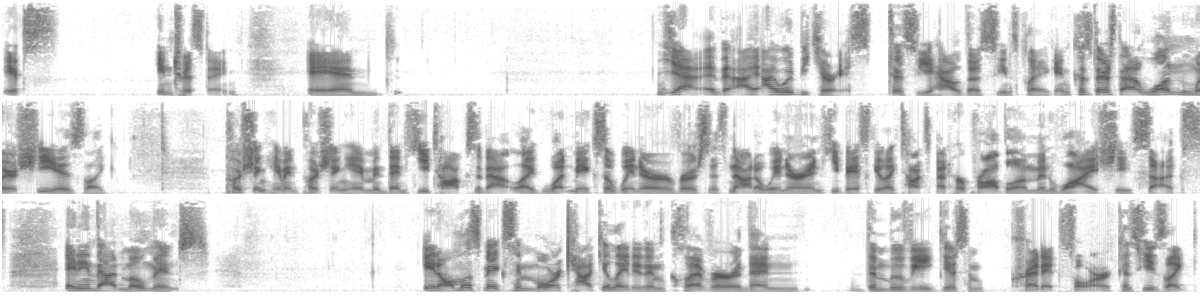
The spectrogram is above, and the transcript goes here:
it's interesting. And yeah, I, I would be curious to see how those scenes play again. Because there's that one where she is like pushing him and pushing him and then he talks about like what makes a winner versus not a winner and he basically like talks about her problem and why she sucks and in that moment it almost makes him more calculated and clever than the movie gives him credit for because he's like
